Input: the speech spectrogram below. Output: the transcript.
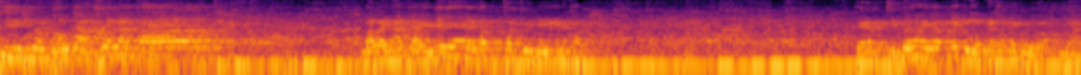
ทีมเดินเขาจากควนลังครับมาลัยนัดใจเยอะแยะเลยครับค่ำคืนนี้นะครับแถมทิปไปได้ครับไม่โกรธนะครับไม่โกรธนาง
